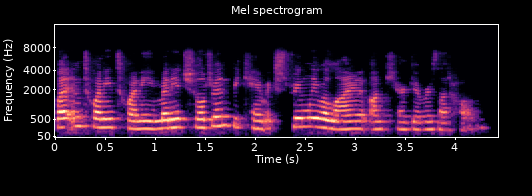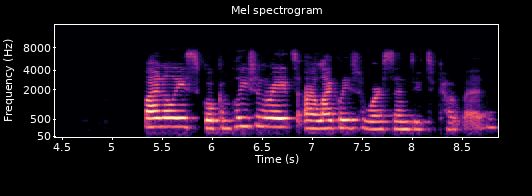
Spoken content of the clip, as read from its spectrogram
but in 2020, many children became extremely reliant on caregivers at home. Finally, school completion rates are likely to worsen due to COVID.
